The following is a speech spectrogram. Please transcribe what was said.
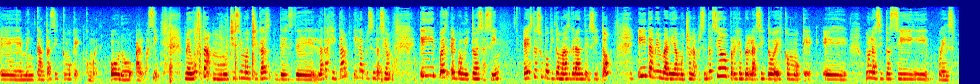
Eh, me encanta así como que como oro, algo así. Me gusta muchísimo, chicas, desde la cajita y la presentación. Y pues el pomito es así. Este es un poquito más grandecito y también varía mucho en la presentación. Por ejemplo, el lacito es como que eh, un lacito así, pues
